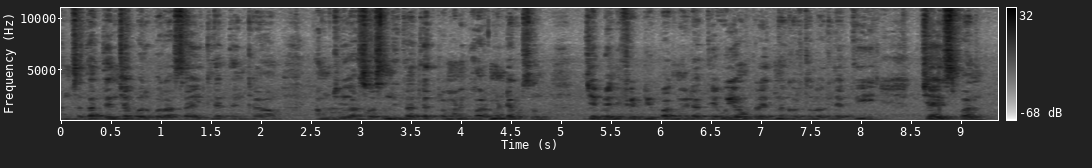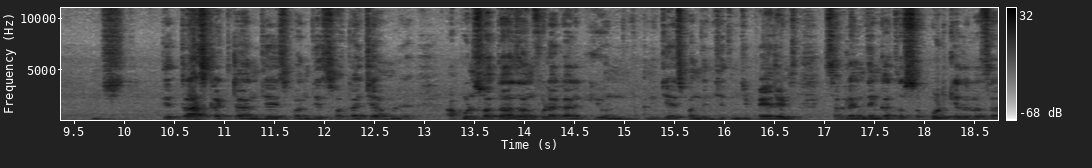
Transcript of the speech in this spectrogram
आनी सदांच तेंच्या बरोबर आसा इतलेंच तांकां हांव आमचें आश्वासन दिता त्याच प्रमाणे गोवोरमेंटा कडसून जे बेनिफीट दिवपाक मेळटा तेवूय हांव प्रयत्न करतलो कित्याक ती ज्या हिसपान ते त्रास काडटा आनी जे हिसपान ते स्वताचे म्हणजे आपूण स्वता जावन फुडाकार घेवन आनी जे हिसपान तेंचे तेंचे पेरंट्स सगळ्यांनी तांकां तो सपोर्ट केलेलो आसा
